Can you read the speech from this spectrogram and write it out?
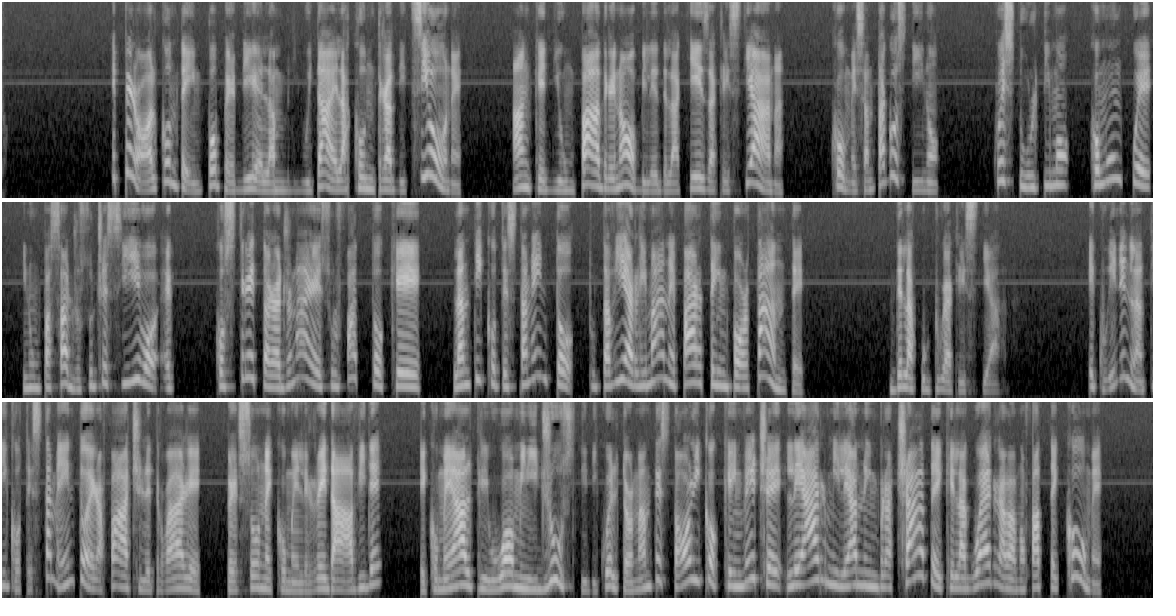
E però al contempo, per dire l'ambiguità e la contraddizione anche di un padre nobile della Chiesa cristiana come Sant'Agostino, quest'ultimo comunque in un passaggio successivo è costretto a ragionare sul fatto che l'Antico Testamento tuttavia rimane parte importante della cultura cristiana. E quindi nell'Antico Testamento era facile trovare persone come il re Davide e come altri uomini giusti di quel tornante storico che invece le armi le hanno imbracciate e che la guerra l'hanno fatta e come.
